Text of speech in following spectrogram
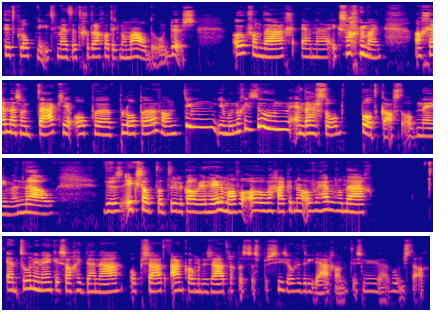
dit klopt niet met het gedrag wat ik normaal doe. Dus ook vandaag. En uh, ik zag in mijn agenda zo'n taakje opploppen uh, van ting, je moet nog iets doen. En daar stond podcast opnemen. Nou, dus ik zat natuurlijk alweer helemaal van, oh, waar ga ik het nou over hebben vandaag? En toen in één keer zag ik daarna op zaad, aankomende zaterdag, dat is dus precies over drie dagen, want het is nu uh, woensdag,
